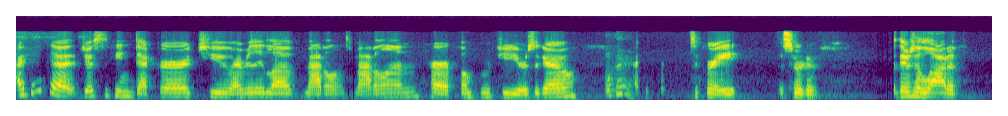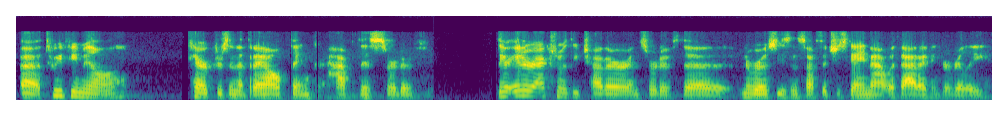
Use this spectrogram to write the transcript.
I think uh, Josephine Decker too. I really love Madeline's Madeline, her film from a few years ago. Okay. It's a great sort of. There's a lot of uh, three female characters in it that I all think have this sort of their interaction with each other and sort of the neuroses and stuff that she's getting at with that. I think are really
